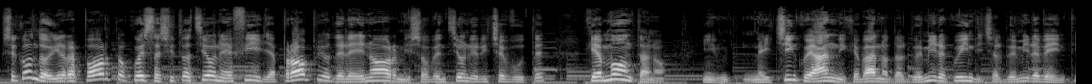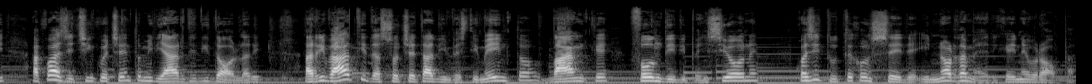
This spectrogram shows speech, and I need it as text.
Secondo il rapporto, questa situazione è figlia proprio delle enormi sovvenzioni ricevute che ammontano in, nei cinque anni che vanno dal 2015 al 2020 a quasi 500 miliardi di dollari, arrivati da società di investimento, banche, fondi di pensione, quasi tutte con sede in Nord America e in Europa.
